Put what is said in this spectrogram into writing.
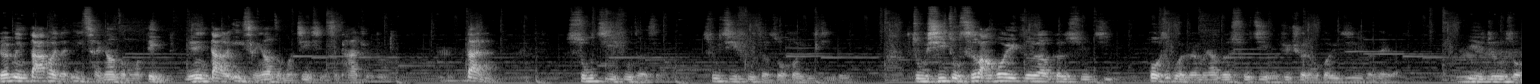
人民大会的议程要怎么定，人民大会的议程要怎么进行是他决定的。但书记负责什么？书记负责做会议记录，主席主持完会议之后要跟书记，或者是委员们要跟书记们去确认会议记录的内容。也就是说，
